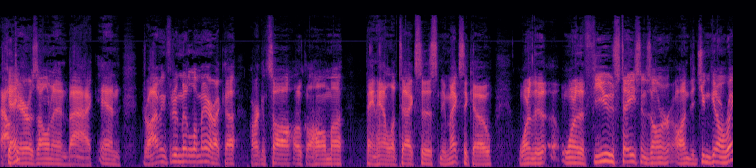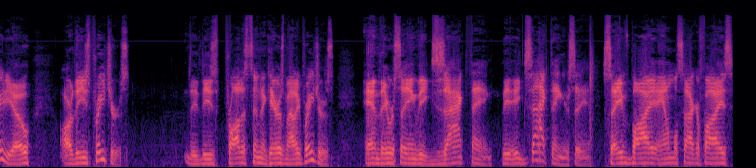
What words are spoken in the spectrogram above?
out okay. to Arizona and back, and driving through Middle America, Arkansas, Oklahoma, Panhandle of Texas, New Mexico. One of the one of the few stations on on that you can get on radio are these preachers, the, these Protestant and charismatic preachers and they were saying the exact thing, the exact thing you're saying. Saved by animal sacrifice,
